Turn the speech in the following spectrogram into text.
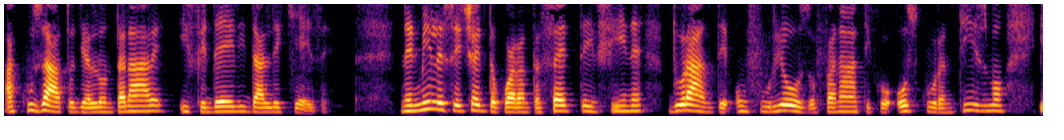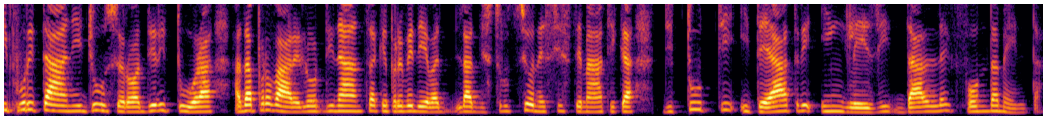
accusato di allontanare i fedeli dalle chiese. Nel 1647, infine, durante un furioso fanatico oscurantismo, i puritani giunsero addirittura ad approvare l'ordinanza che prevedeva la distruzione sistematica di tutti i teatri inglesi dalle fondamenta.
